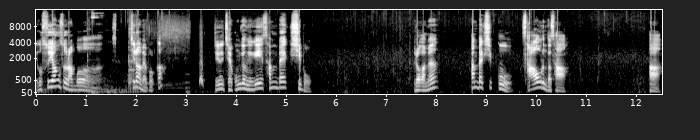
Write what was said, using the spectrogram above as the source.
이거 수영술 한번 실험해볼까? 지금 제 공격력이 315. 들어가면 319. 4 오른다, 4. 4.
